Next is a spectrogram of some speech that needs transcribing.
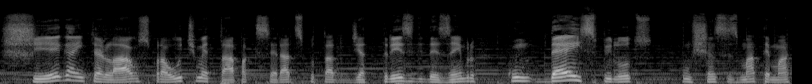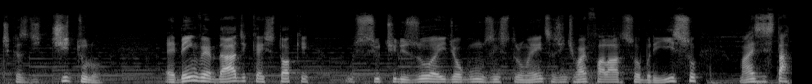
chega a Interlagos para a última etapa, que será disputada dia 13 de dezembro, com 10 pilotos com chances matemáticas de título. É bem verdade que a Stock se utilizou aí de alguns instrumentos, a gente vai falar sobre isso, mas está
